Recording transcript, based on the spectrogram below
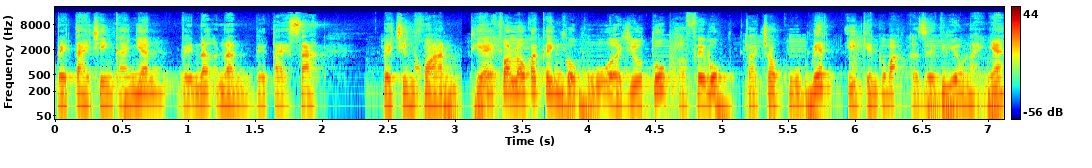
về tài chính cá nhân, về nợ nần, về tài sản, về chứng khoán thì hãy follow các kênh của Cú ở YouTube, ở Facebook và cho Cú biết ý kiến của bạn ở dưới video này nhé.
